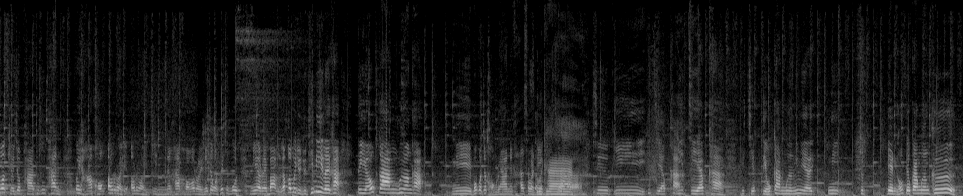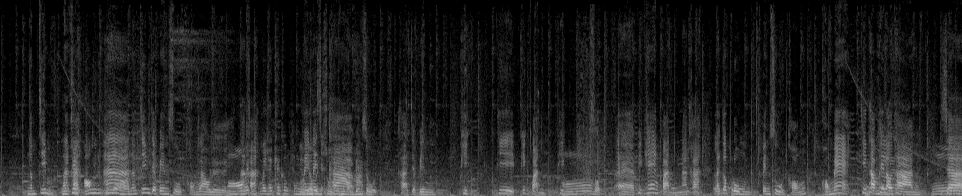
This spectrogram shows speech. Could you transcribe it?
ว่าเขียวจะพาทุกๆท่าน ไปหาของอร่อยอร่อยกินนะคะ ของอร่อยในจังหวัดเพชรบูรณ์มีอะไรบ้าง แล้วก็มาอยู่อยู่ที่นี่เลยค่ะ เตี๋ยวกลางเมืองค่ะ นี่พบกับเจ้าของร้านนะคะ สวัสดีค่ะ สวัสดีค่ะ ชื่อพี่พี่เจี๊ยบค่ะ พี่เจี๊ยบค่ะพี่เจี๊ยบเตี๋ยวกลางเมืองนี่มีอะไรมีจุดเด่นของเตี๋ยวกลางเมืองคือน้ำจิ้มนะน้ำจิ้มคะอ๋อมีน้ำจิ้มอ่าด้วยเหรอน้ำจิ้มจะเป็นสูตรของเราเลยอ๋อไม่นะคะไม่ใช่แค่เครื่องปรุงอย่างไม่เดียวไม่เป็นสูตรค่ะนี้ต่างหากเป็นสูตรค่ะ จะเป็นพริก ที่พริกปั่นพริกอ๋อ สดเอ่อพริกแห้งปั่นนะคะ แล้วก็ปรุงเป็นสูตรของของแม่ที่ทำให้เราทาน อืมใช่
